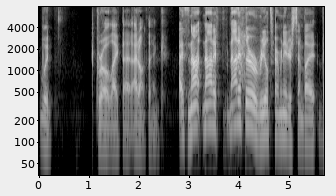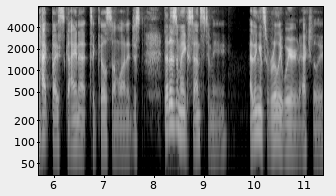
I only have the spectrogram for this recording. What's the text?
would grow like that. I don't think. I th- Not not if not if they're a real Terminator sent by back by Skynet to kill someone. It just that doesn't make sense to me. I think it's really weird, actually.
